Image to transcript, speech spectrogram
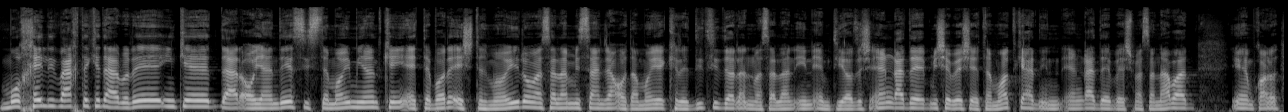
ما خیلی وقته که درباره اینکه در آینده سیستمایی میان که این اعتبار اجتماعی رو مثلا میسنجن آدمای کردیتی دارن مثلا این امتیازش انقدر میشه بهش اعتماد کرد این انقدر بهش مثلا نباید این امکانات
